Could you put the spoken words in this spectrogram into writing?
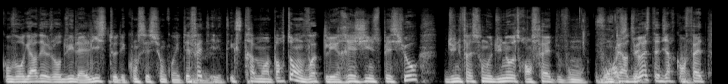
quand vous regardez aujourd'hui la liste des concessions qui ont été Mmh. faites, il est extrêmement important. On voit que les régimes spéciaux, d'une façon ou d'une autre, en fait, vont, Vont vont perdurer. C'est-à-dire qu'en Ouais. fait,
